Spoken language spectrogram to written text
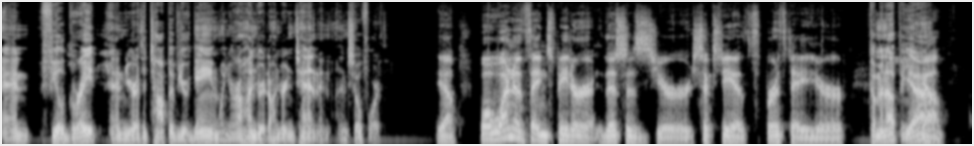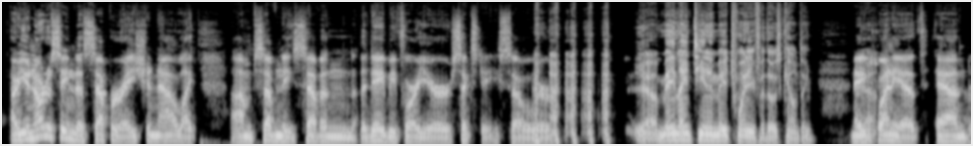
and feel great and you're at the top of your game when you're 100, 110 and, and so forth. Yeah. Well, one of the things, Peter, this is your 60th birthday year. Coming up, yeah. Yeah. Are you noticing the separation now? Like, I'm 77 the day before you're 60. So we're. yeah, May 19 and May 20 for those counting. May yeah. 20th. And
